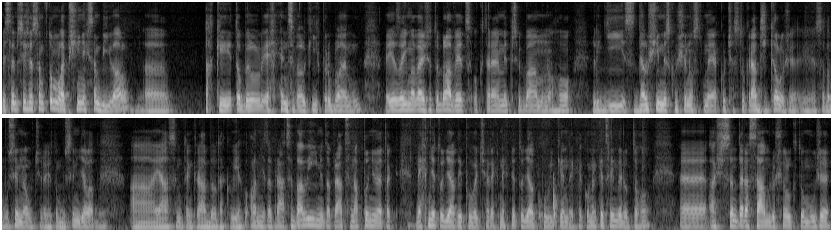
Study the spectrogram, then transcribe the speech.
Myslím si, že jsem v tom lepší, než jsem býval. Mm-hmm. taky to byl jeden z velkých problémů. Je zajímavé, že to byla věc, o které mi třeba mnoho lidí s delšími zkušenostmi jako častokrát říkalo, že, že se to musím naučit, že to musím dělat. A já jsem tenkrát byl takový, jako, ale mě ta práce baví, mě ta práce naplňuje, tak nech mě to dělat i po večerech, nech mě to dělat po víkendech, jako nekecej mi do toho. E, až jsem teda sám došel k tomu, že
